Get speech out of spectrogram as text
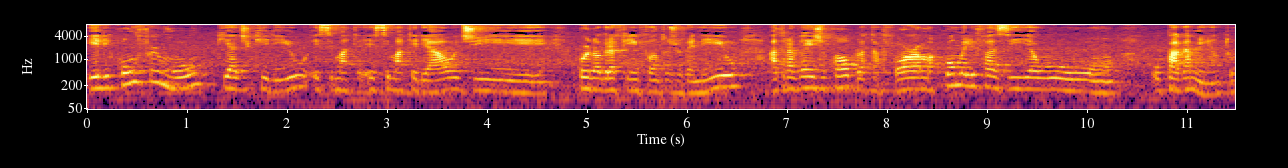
ele confirmou que adquiriu esse, esse material de pornografia infanto-juvenil, através de qual plataforma, como ele fazia o, o pagamento.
